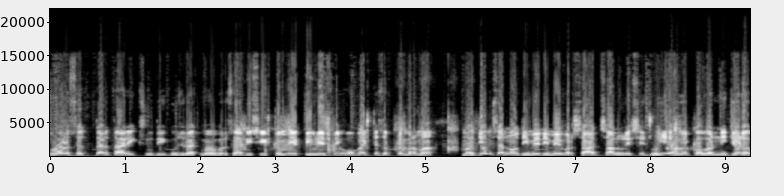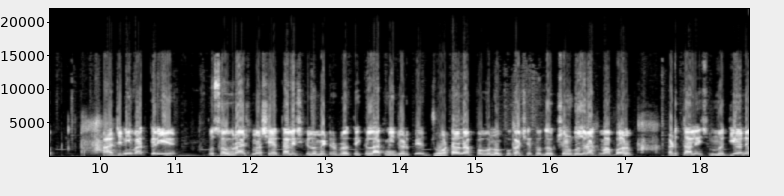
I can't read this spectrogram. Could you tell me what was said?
સોળ સત્તર તારીખ સુધી ગુજરાતમાં વરસાદી સિસ્ટમ એક્ટિવ રહેશે. ઓગસ્ટ સપ્ટેમ્બરમાં મધ્યમ સરનો ધીમે ધીમે વરસાદ ચાલુ રહેશે. જોઈએ હવે પવનની ઝડપ. આજની વાત કરીએ તો સૌરાષ્ટ્રમાં છેતાલીસ કિલોમીટર પ્રતિ કલાકની ઝડપે ઝોંટાના પવનો ફૂંકાશે. તો દક્ષિણ ગુજરાતમાં પણ અડતાલીસ, મધ્ય અને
